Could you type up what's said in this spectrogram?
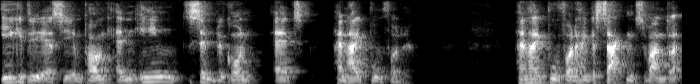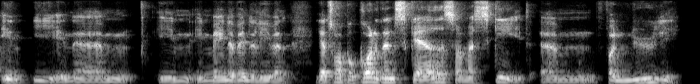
ikke, det er CM Punk, af den ene simple grund, at han har ikke brug for det. Han har ikke brug for det. Han kan sagtens vandre ind i en, øhm, i en, en main event alligevel. Jeg tror, på grund af den skade, som er sket øhm, for nylig,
